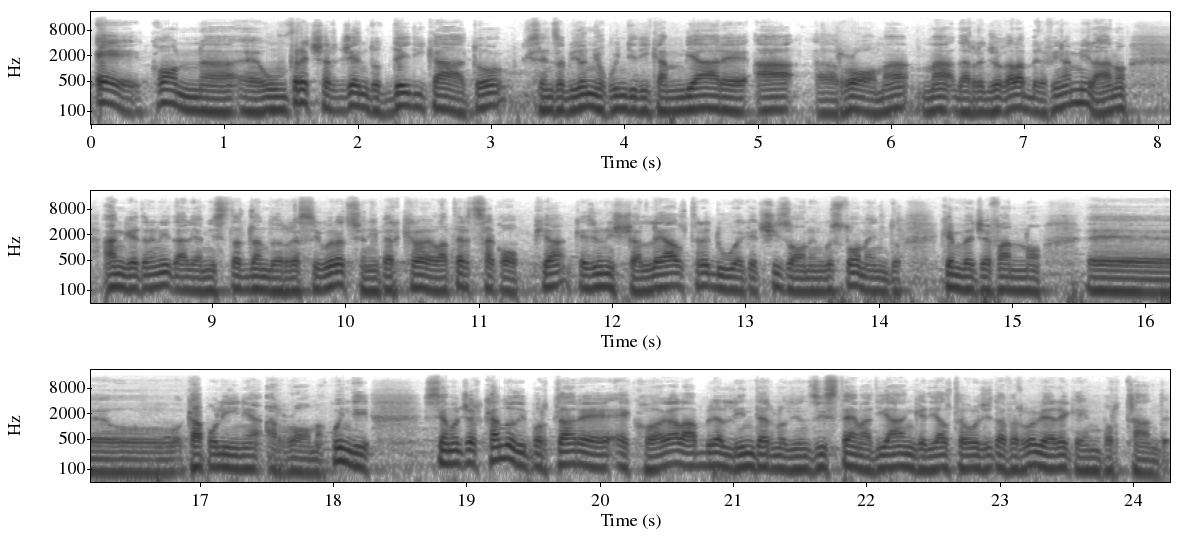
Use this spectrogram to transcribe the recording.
e con eh, un freccia argento dedicato, senza bisogno quindi di cambiare a, a, Roma, ma da Reggio Calabria fino a Milano, anche Trenitalia mi sta dando rassicurazioni per creare la terza coppia che si unisce alle altre due che ci sono in questo momento, che invece fanno eh, capolinea a Roma. Quindi stiamo cercando di portare ecco, la Calabria all'interno di un sistema di anche di alta velocità ferroviaria che è importante.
